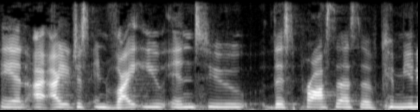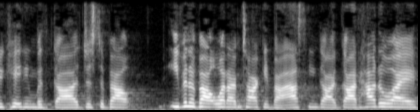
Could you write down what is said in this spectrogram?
and I, I just invite you into this process of communicating with God, just about even about what I'm talking about, asking God, God, how do I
